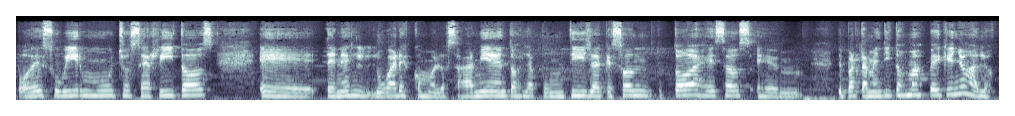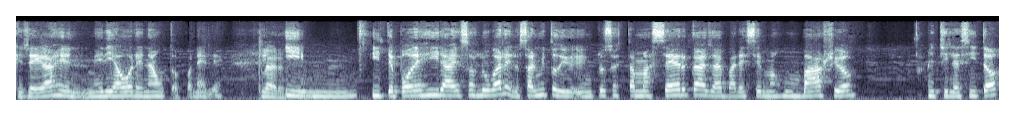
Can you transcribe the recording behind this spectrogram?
podés subir muchos cerritos, eh, tenés lugares como los Sarmientos, la Puntilla, que son todos esos eh, departamentitos más pequeños a los que llegas en media hora en auto, ponele. Claro. Y, mm, y te podés ir a esos lugares, los Sarmientos incluso está más cerca, ya parece más un barrio el Chilecito.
